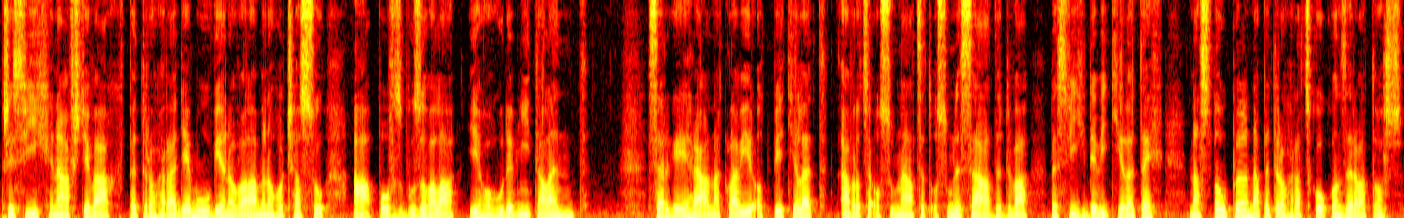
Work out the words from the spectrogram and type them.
Při svých návštěvách v Petrohradě mu věnovala mnoho času a povzbuzovala jeho hudební talent. Sergej hrál na klavír od pěti let a v roce 1882 ve svých devíti letech nastoupil na Petrohradskou konzervatoř.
